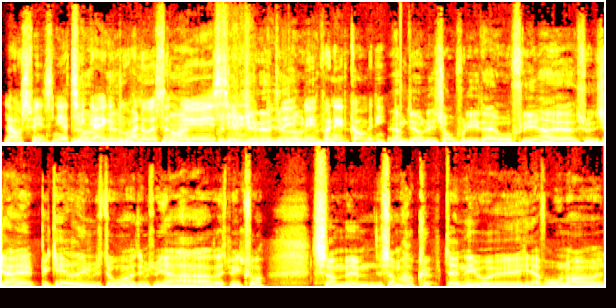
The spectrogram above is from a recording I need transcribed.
Lars Svendsen, jeg tænker Nå, ikke, at du har noget sådan nej, øh, den er, den er, med på Netcompany. Jamen, det er jo lidt sjovt, fordi der er jo flere, synes jeg, begavede investorer, dem som jeg har respekt for, som, øh, som har købt den jo øh, her under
